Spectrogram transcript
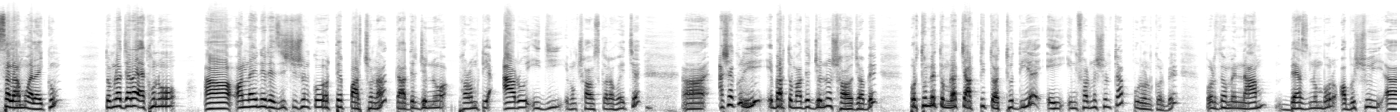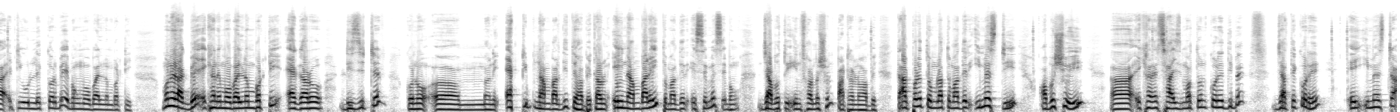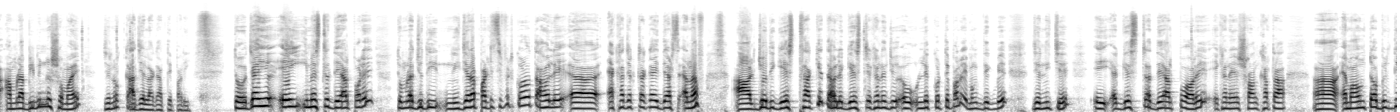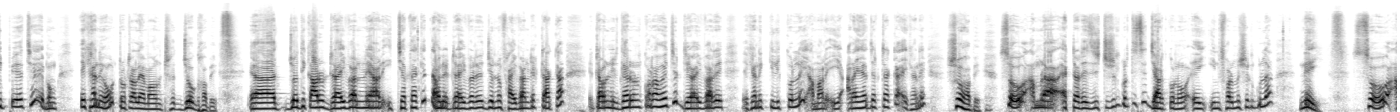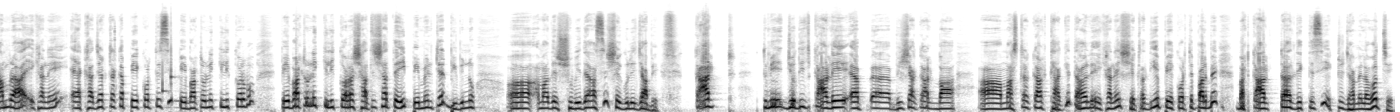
আসসালামু আলাইকুম। তোমরা যারা এখনও অনলাইনে রেজিস্ট্রেশন করতে পারছ না, তাদের জন্য ফর্মটি আরও ইজি এবং সহজ করা হয়েছে। আশা করি এবার তোমাদের জন্য সহজ হবে। প্রথমে তোমরা চারটি তথ্য দিয়ে এই ইনফরমেশনটা পূরণ করবে। প্রথমে নাম ব্যাজ নম্বর অবশ্যই এটি উল্লেখ করবে এবং মোবাইল নম্বরটি মনে রাখবে, এখানে মোবাইল নম্বরটি এগারো ডিজিটের কোনো মানে অ্যাক্টিভ নাম্বার দিতে হবে। কারণ এই নাম্বারেই তোমাদের এস এম এস এবং যাবতীয় ইনফরমেশন পাঠানো হবে। তারপরে তোমরা তোমাদের ইমেজটি অবশ্যই এখানে সাইজ মতন করে দিবে। যাতে করে এই ইমেজটা আমরা বিভিন্ন সময় যেন কাজে লাগাতে পারি। তো যাই এই ইমেজটা দেওয়ার পরে তোমরা যদি নিজেরা পার্টিসিপেট করো, তাহলে এক হাজার টাকায় দ্যাটস অ্যানাফ আর যদি গেস্ট থাকে, তাহলে গেস্ট এখানে উল্লেখ করতে পারো এবং দেখবে যে নিচে এই গেস্টটা দেওয়ার পরে এখানে সংখ্যাটা অ্যামাউন্টটাও বৃদ্ধি পেয়েছে এবং এখানেও টোটাল অ্যামাউন্ট যোগ হবে। যদি কারও ড্রাইভার নেওয়ার ইচ্ছা থাকে, তাহলে ড্রাইভারের জন্য ফাইভ হান্ড্রেড টাকা এটাও নির্ধারণ করা হয়েছে। ড্রাইভারে এখানে ক্লিক করলেই আমার এই আড়াই হাজার টাকা এখানে শো হবে। সো আমরা একটা রেজিস্ট্রেশন করতেছি, যার কোনো এই ইনফরমেশনগুলো নেই। সো আমরা এখানে এক হাজার টাকা পে করতেছি। পে বাটনে ক্লিক করব। পে বাটনে ক্লিক করার সাথে সাথেই পেমেন্টের বিভিন্ন আমাদের সুবিধা আছে, সেগুলি যাবে। কার্ড, তুমি যদি কার্ডে ভিসা কার্ড বা মাস্টার কার্ড থাকে, তাহলে এখানে সেটা দিয়ে পে করতে পারবে। বাট কার্ডটা দেখতেছি একটু ঝামেলা হচ্ছে।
